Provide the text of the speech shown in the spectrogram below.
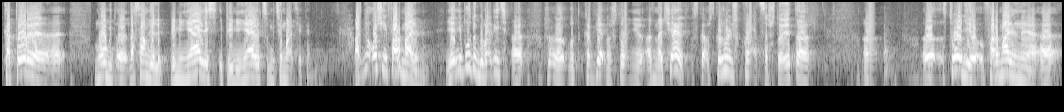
которые могут, на самом деле применялись и применяются математиками. Они очень формальны. Я не буду говорить вот конкретно, что они означают, скажу лишь вкратце, что это строгие формальные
